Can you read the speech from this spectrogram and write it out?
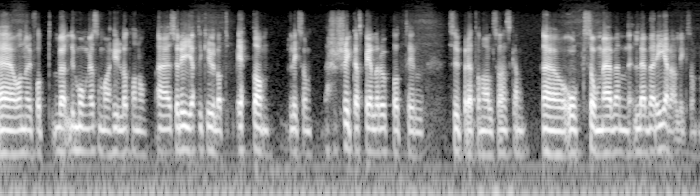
Eh, och han har ju fått väldigt många som har hyllat honom. Eh, så det är jättekul att ettan liksom skickar spelare uppåt till superettan och allsvenskan. Eh, och som även levererar liksom.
